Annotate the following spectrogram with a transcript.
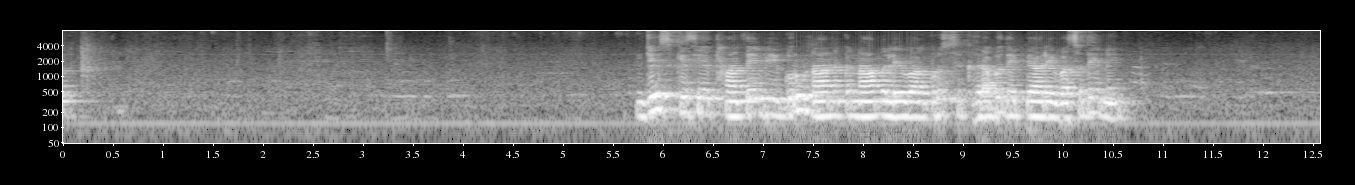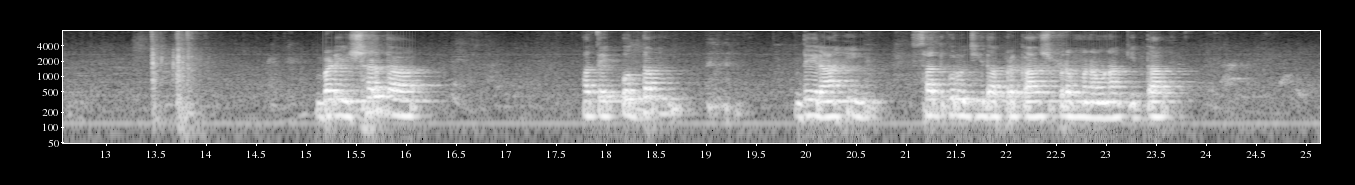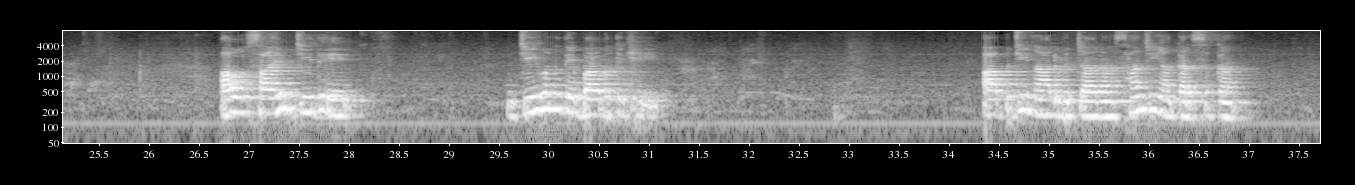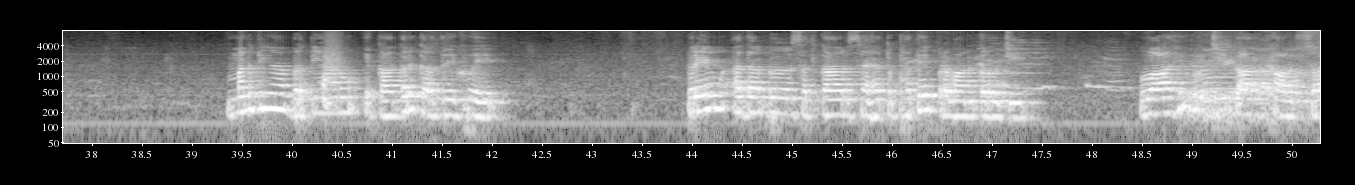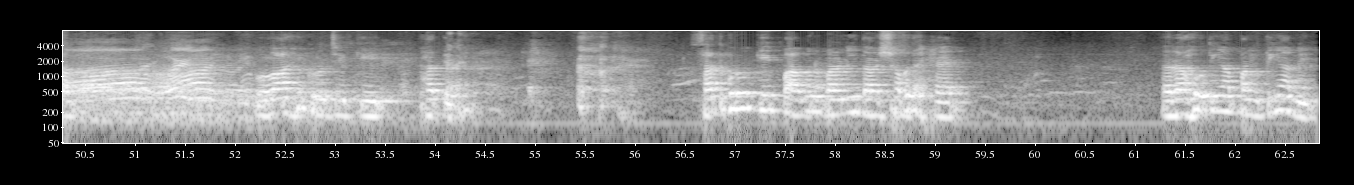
ਜਿਸ ਕਿਸੇ ਥਾਂ ਤੇ ਵੀ ਗੁਰੂ ਨਾਨਕ ਨਾਮ ਲੈਵਾ ਗੁਰਸਿੱਖ ਰੱਬ ਦੇ ਪਿਆਰੇ ਵਸਦੇ ਨੇ, ਬੜੀ ਸ਼ਰਧਾ ਅਤੇ ਉਦਮ ਦੇ ਰਾਹੀਂ ਸਤਿਗੁਰੂ ਜੀ ਦਾ ਪ੍ਰਕਾਸ਼ ਪੁਰਬ ਮਨਾਉਣਾ ਕੀਤਾ। ਆਓ ਸਾਹਿਬ ਜੀ ਦੇ ਜੀਵਨ ਦੇ ਬਾਬਤ ਹੀ ਆਪ ਜੀ ਨਾਲ ਵਿਚਾਰਾਂ ਸਾਂਝੀਆਂ ਕਰ ਸਕਾਂ। ਮਨ ਦੀਆਂ ਬਰਤੀਆਂ ਨੂੰ ਇਕਾਗਰ ਕਰਦੇ ਹੋਏ ਪ੍ਰੇਮ, ਅਦਬ, ਸਤਕਾਰ, ਸਹਿਤ, ਫਤਿਹ ਪ੍ਰਵਾਨ ਕਰੋ ਜੀ। ਵਾਹਿਗੁਰੂ ਜੀ ਕਾ ਖਾਲਸਾ। ਵਾਹਿਗੁਰੂ ਜੀ ਕੀ ਫਤਿਹ। ਸਤਿਗੁਰੂ ਕੀ ਪਾਵਨ ਬਾਣੀ ਦਾ ਸ਼ਬਦ ਹੈ, ਰਾਹੂ ਦੀਆਂ ਪੰਕਤੀਆਂ ਨੇ।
